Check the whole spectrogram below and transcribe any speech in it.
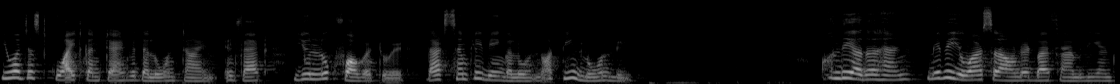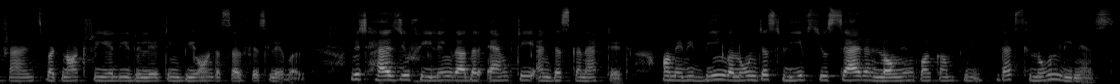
You are just quite content with alone time. In fact, you look forward to it. That's simply being alone, not being lonely. On the other hand, maybe you are surrounded by family and friends but not really relating beyond a surface level, which has you feeling rather empty and disconnected. Or maybe being alone just leaves you sad and longing for company. That's loneliness.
